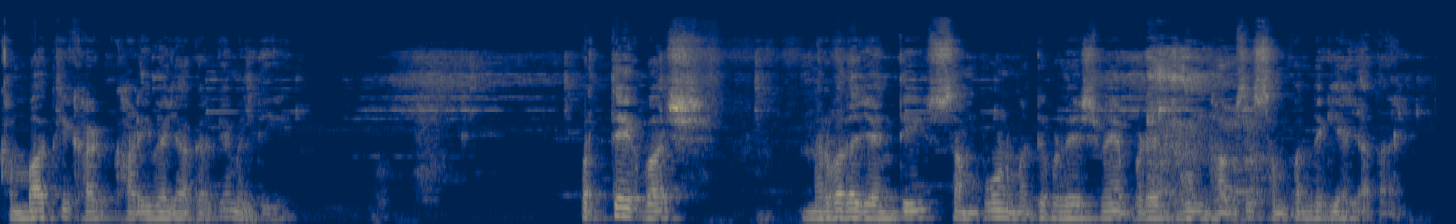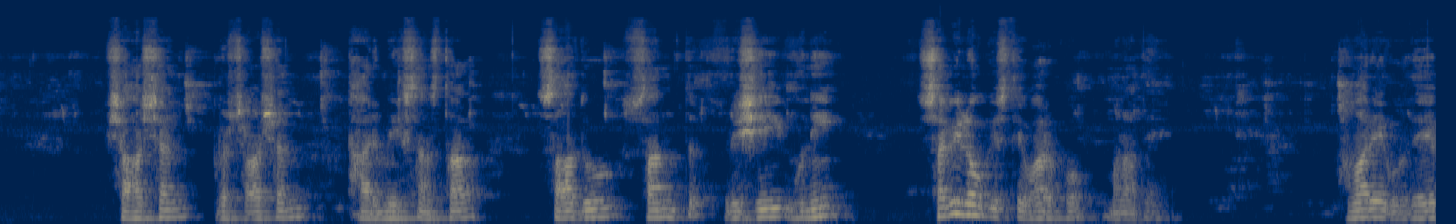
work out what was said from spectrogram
खम्बात की खाड़ी में जाकर के मिलती है। प्रत्येक वर्ष नर्मदा जयंती संपूर्ण मध्य प्रदेश में बड़े धूमधाम से संपन्न किया जाता है। शासन, प्रशासन, धार्मिक संस्था, साधु, संत, ऋषि, मुनि सभी लोग इस त्यौहार को मनाते हैं। हमारे गुरुदेव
